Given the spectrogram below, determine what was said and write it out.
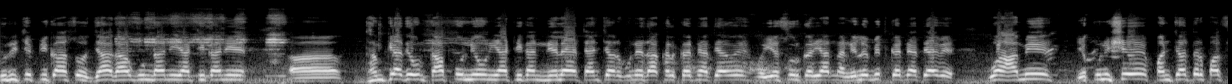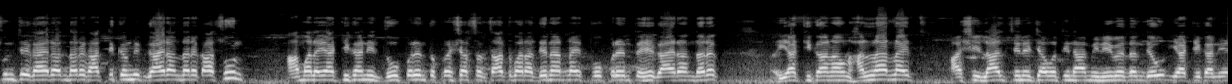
तुरीचे पीक असो ज्या गावगुंडांनी या ठिकाणी धमक्या देऊन कापून नेऊन या ठिकाणी नेल्या त्यांच्यावर गुन्हे दाखल करण्यात यावे व येसूरकर यांना निलंबित करण्यात यावे. व आम्ही एकोणीसशे पंच्याहत्तर पासूनचे गायरानधारक अतिक्रमित गायरानधारक असून आम्हाला या ठिकाणी जोपर्यंत प्रशासन सातबारा देणार नाही तोपर्यंत हे गायरानधारक या ठिकाणाहून हलणार नाहीत अशी लाल सेनेच्या वतीनं आम्ही निवेदन देऊन या ठिकाणी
